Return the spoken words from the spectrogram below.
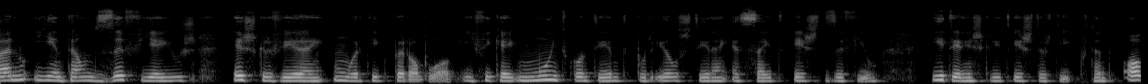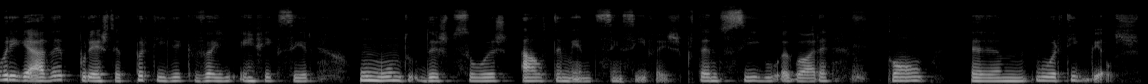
ano e então desafiei-os a escreverem um artigo para o blog e fiquei muito contente por eles terem aceito este desafio e terem escrito este artigo. Portanto, obrigada por esta partilha que veio enriquecer o mundo das pessoas altamente sensíveis. Portanto, sigo agora com um, o artigo deles.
